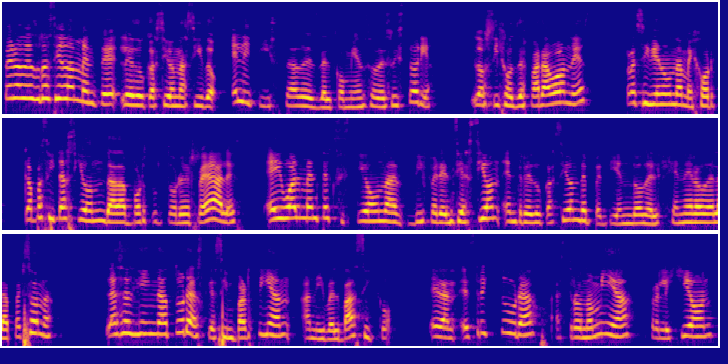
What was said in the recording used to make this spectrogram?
Pero desgraciadamente, la educación ha sido elitista desde el comienzo de su historia. Los hijos de faraones recibían una mejor capacitación dada por tutores reales, e igualmente existía una diferenciación entre educación dependiendo del género de la persona. Las asignaturas que se impartían a nivel básico eran escritura, astronomía, religión,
